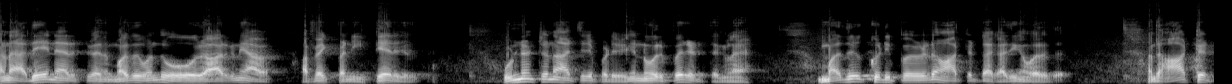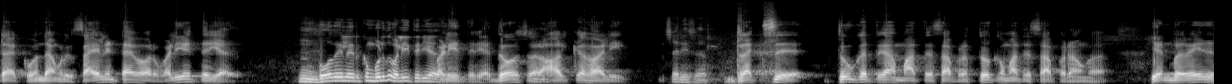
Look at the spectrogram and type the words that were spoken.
ஆனால் அதே நேரத்தில் அந்த மது வந்து ஒவ்வொரு ஆர்கனையும் அஃபெக்ட் பண்ணிக்கிட்டே இருக்குது. இன்னும் சொன்னால் ஆச்சரியப்படுவீங்க. நூறு பேர் எடுத்துங்களேன். மது குடிப்பவர்களிடம் ஹார்ட் அட்டாக் அதிகம் வருது. அந்த ஹார்ட் அட்டாக் வந்து அவங்களுக்கு சைலண்ட்டாகவே வர வழியே தெரியாது. போதையில் இருக்கும் பொழுது வழி தெரியாது. வழியே தெரியாது. தோஸ் ஒரு ஆல்கஹாலி சரி சார். ட்ரக்ஸு தூக்கத்துக்காக மாத்திரை சாப்பிட்ற தூக்க மாத்திரை சாப்பிட்றவங்க எண்பது வயது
